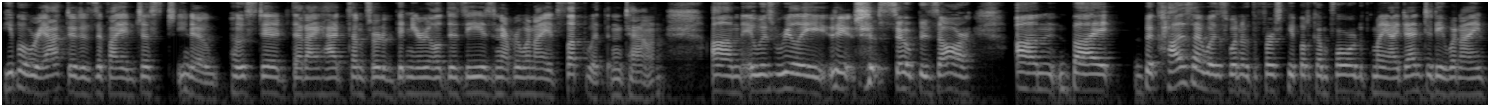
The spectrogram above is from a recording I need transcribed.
people reacted as if I had just, you know, posted that I had some sort of venereal disease and everyone I had slept with in town. Um, it was really just so bizarre. Um, but because I was one of the first people to come forward with my identity when I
